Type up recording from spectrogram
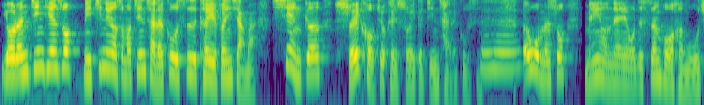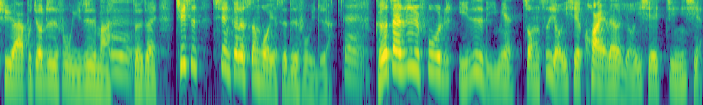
有人今天说：“你今年有什么精彩的故事可以分享吗？”宪哥随口就可以说一个精彩的故事。嗯。而我们说没有呢，我的生活很无趣啊，不就日复一日吗？嗯，对不对？其实宪哥的生活也是日复一日啊。对。可是，在日复一日里面，总是有一些快乐，有一些惊险，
